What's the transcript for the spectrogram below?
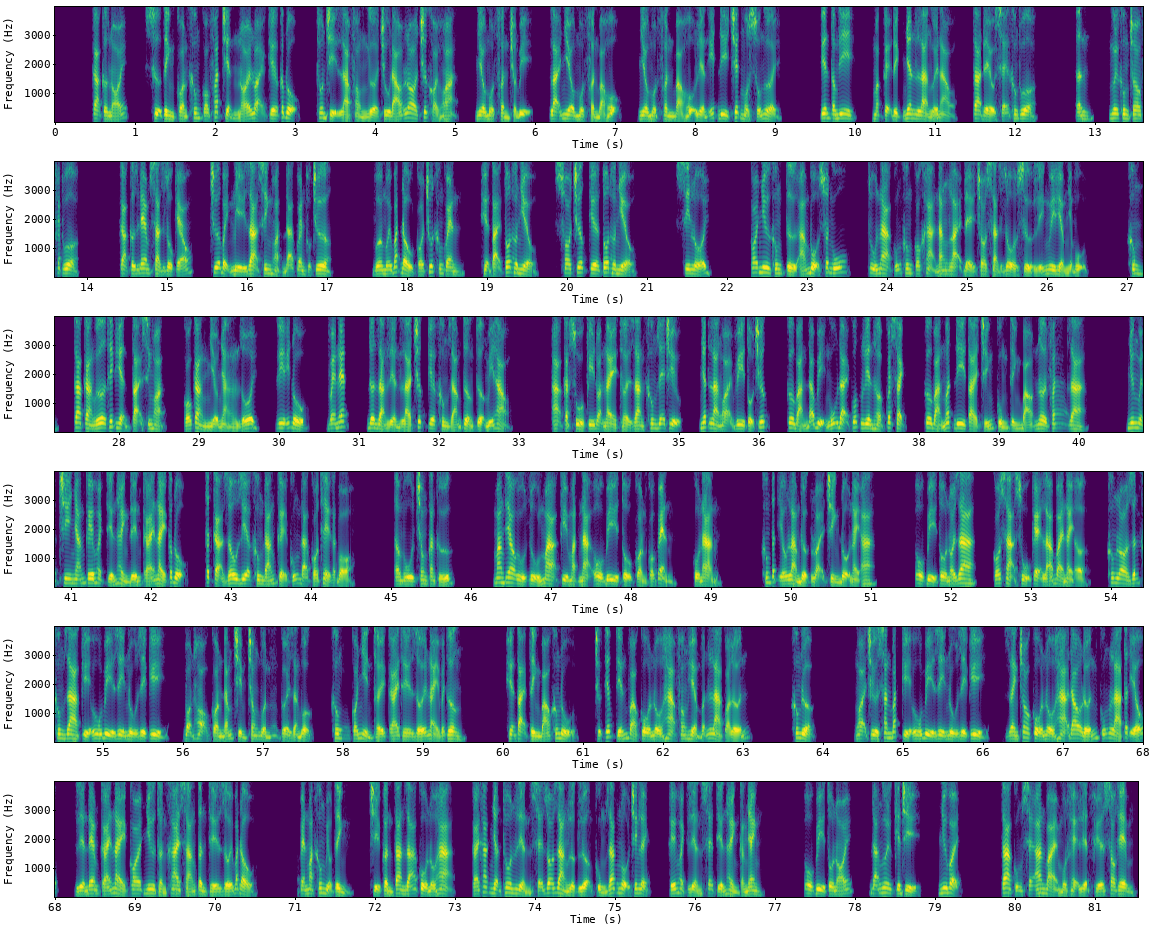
Cả cờ nói, sự tình còn không có phát triển nói loại kia cấp độ, thôn chỉ là phòng ngừa chú đáo lo trước khỏi họa, nhiều một phần chuẩn bị, lại nhiều một phần bảo hộ, nhiều một phần bảo hộ liền ít đi chết một số người. Yên tâm đi, mặc kệ địch nhân là người nào, ta đều sẽ không thua. Ân, ngươi không cho phép thua. Cả cờ đem sạt dầu kéo, chữa bệnh nhị dạ sinh hoạt đã quen thuộc chưa? Vừa mới bắt đầu có chút không quen, hiện tại tốt hơn nhiều, so trước kia tốt hơn nhiều. Xin lỗi. Coi như không từ ám bộ xuất ngũ dù nạ cũng không có khả năng lại để cho sạt rổ xử lý nguy hiểm nhiệm vụ. Không, ta càng ưa thích hiện tại sinh hoạt, có càng nhiều nhàn rỗi, ghi ý đồ, vẽ nét, đơn giản liền là trước kia không dám tưởng tượng mỹ hảo. Ạ cà sủ kỳ đoạn này thời gian không dễ chịu, nhất là ngoại vi tổ chức, cơ bản đã bị ngũ đại quốc liên hợp quét sạch, cơ bản mất đi tài chính cùng tình báo nơi phát ra. Nhưng nguyệt chi nhãn kế hoạch tiến hành đến cái này cấp độ, tất cả dâu ria không đáng kể cũng đã có thể gạt bỏ. Âm u trong căn cứ. Mang theo ủ rủ mạ kỳ mặt nạ ô bi tổ còn có bèn cô nạn. Không tất yếu làm được loại trình độ này a. Ô bị tổ nói ra có xạ xủ kẹ lá bài này ở không lo dẫn không ra kỳ u bị gì nụ gì kỳ bọn họ còn đắm chìm trong buồn cười ràng buộc không có nhìn thấy cái thế giới này vết thương. Hiện tại tình báo không đủ trực tiếp tiến vào cổ nổ hạ phong hiểm vẫn là quá lớn. Không được. Ngoại trừ săn bắt kỳ u bị gì nụ gì kỳ dành cho cổ nổ hạ đau đớn cũng là tất yếu liền đem cái này coi như thần khai sáng tân thế giới bắt đầu. Bèn mặt không biểu tình chỉ cần tan giã cổ nổ hạ cái khác nhận thôn liền sẽ rõ ràng lực lượng cùng giác nộ trên lệnh, kế hoạch liền sẽ tiến hành càng nhanh. Ô bị tôi nói đã ngươi kiên trì như vậy ta cũng sẽ an bài một hệ liệt phía sau thêm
